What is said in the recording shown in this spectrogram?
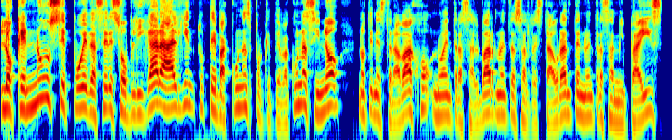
Lo que no se puede hacer es obligar a alguien, tú te vacunas porque te vacunas, si no, no tienes trabajo, no entras al bar, no entras al restaurante, no entras a mi país.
